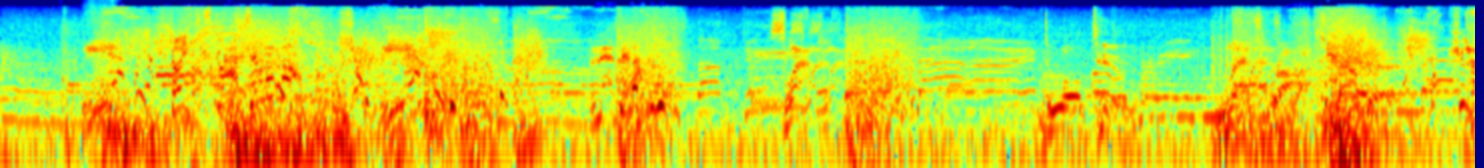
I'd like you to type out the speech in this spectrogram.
Slap. Duel 2. Let's rock. くら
